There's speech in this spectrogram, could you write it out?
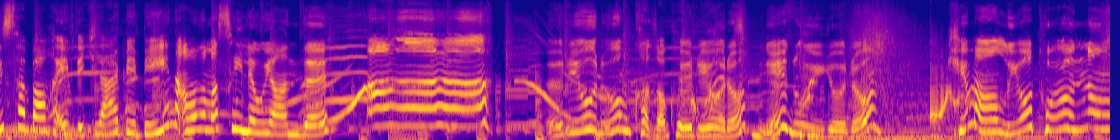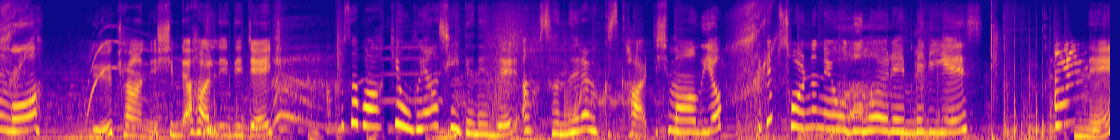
Şimdi sabah evdekiler bebeğin ağlamasıyla uyandı. Aa! Örüyorum, kazak örüyorum. Ne duyuyorum? Kim ağlıyor torunum mu? Büyük anne şimdi halledecek. Bu sabahki uluyan şeyden nedir? Ah sanırım kız kardeşim ağlıyor. Gidip sorunun ne olduğunu öğrenmeliyiz. Ne?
